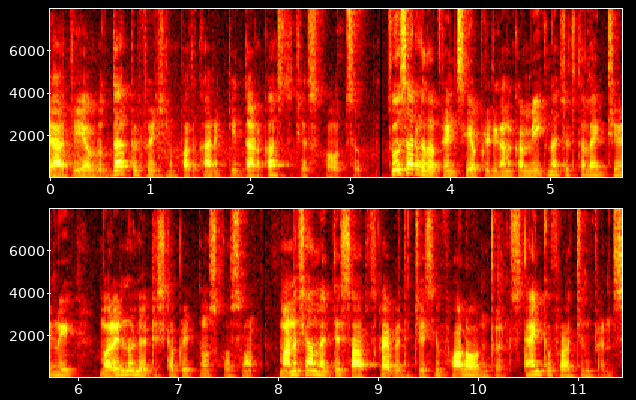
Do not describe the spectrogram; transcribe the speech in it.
జాతీయ వృద్ధాప్య పెన్షన్ పథకానికి దరఖాస్తు చేసుకోవచ్చు. చూసారు కదా ఫ్రెండ్స్ ఈ అప్డేట్ కనుక మీకు నచ్చితే లైక్ చేయండి. మరెన్నో లేటెస్ట్ అప్డేట్ న్యూస్ కోసం మన ఛానల్ అయితే సబ్స్క్రైబ్ అయితే చేసి ఫాలో అవ్వండి friends. Thank you for watching friends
